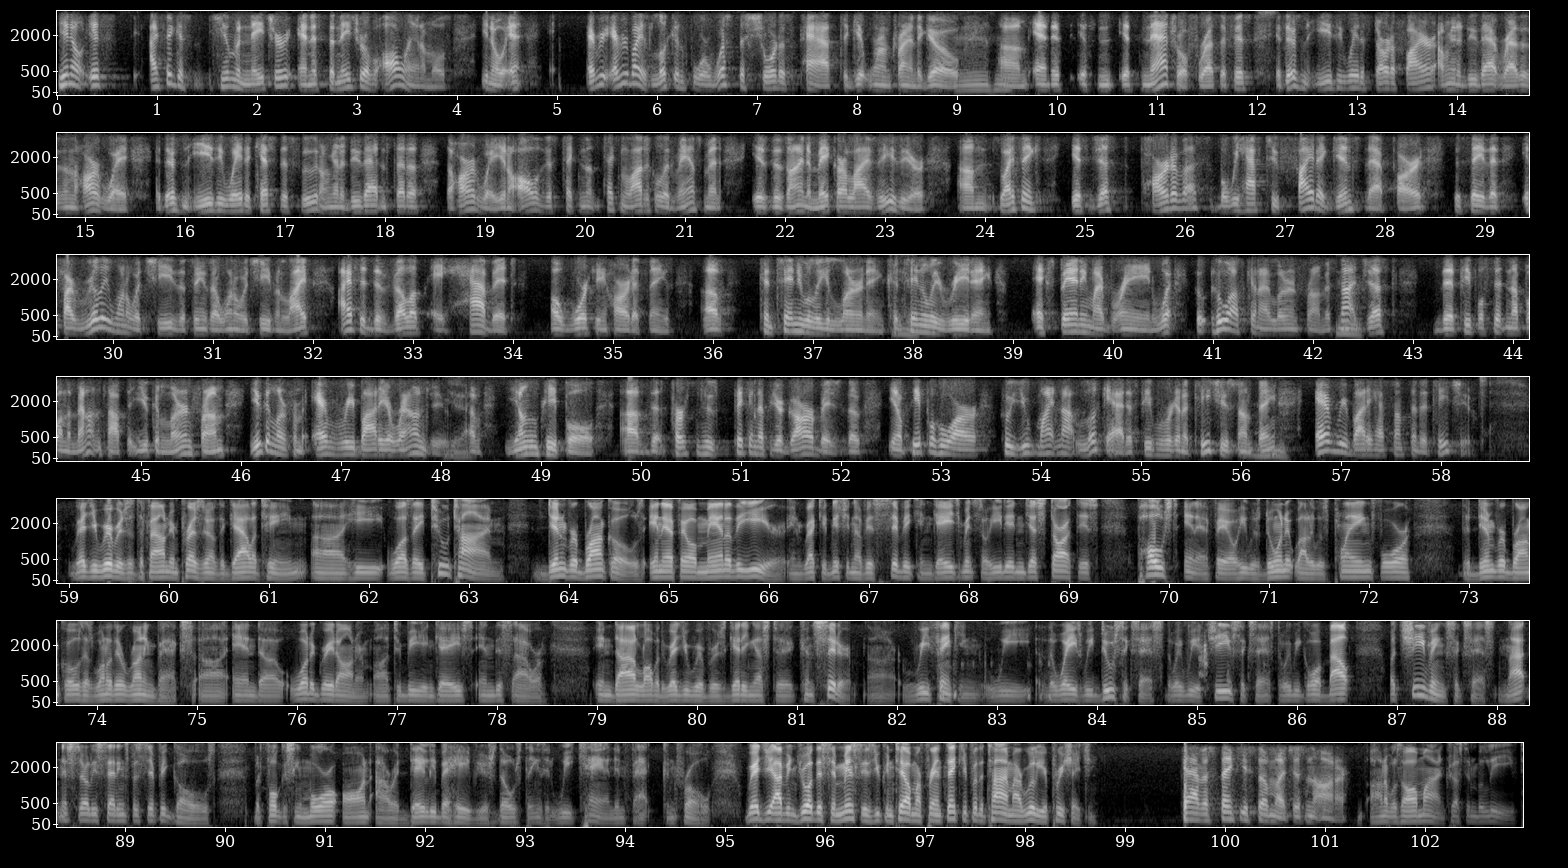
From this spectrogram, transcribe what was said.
You know, it's I think it's human nature, and it's the nature of all animals. You know, every everybody's looking for what's the shortest path to get where I'm trying to go, mm-hmm. um, and it's it's it's natural for us. If it's if there's an easy way to start a fire, I'm going to do that rather than the hard way. If there's an easy way to catch this food, I'm going to do that instead of the hard way. You know, all of this techn- technological advancement is designed to make our lives easier. Um, so I think it's just part of us, but we have to fight against that part to say that if I really want to achieve the things I want to achieve in life, I have to develop a habit of working hard at things, of continually learning, continually mm-hmm. reading, expanding my brain. What who, who, else can I learn from? It's mm-hmm. not just the people sitting up on the mountaintop that you can learn from. You can learn from everybody around you, yeah. of young people, of the person who's picking up your garbage, the you know people who are who you might not look at as people who are going to teach you something. Mm-hmm. Everybody has something to teach you. Reggie Rivers is the founding president of the Gala team. Uh, he was a two time Denver Broncos NFL Man of the Year in recognition of his civic engagement. So he didn't just start this post NFL, he was doing it while he was playing for the Denver Broncos as one of their running backs. Uh, and uh, what a great honor uh, to be engaged in this hour in dialogue with Reggie Rivers, getting us to consider uh, rethinking we the ways we do success, the way we achieve success, the way we go about achieving success. Not necessarily setting specific goals, but focusing more on our daily behaviors, those things that we can, in fact, control. Reggie, I've enjoyed this immensely, as you can tell, my friend. Thank you for the time. I really appreciate you. Tavis, thank you so much. It's an honor. Honor was all mine. Trust and believe.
